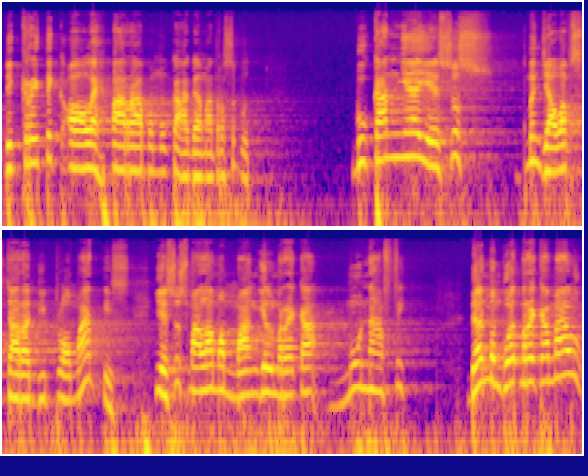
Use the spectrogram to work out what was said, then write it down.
dikritik oleh para pemuka agama tersebut, bukannya Yesus menjawab secara diplomatis, Yesus malah memanggil mereka munafik dan membuat mereka malu.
